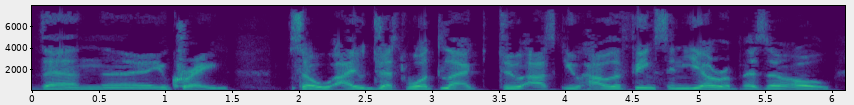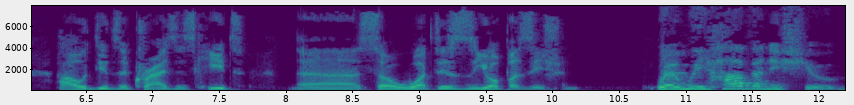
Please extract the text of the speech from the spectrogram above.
than uh, Ukraine. So I just would like to ask you how the things in Europe as a whole, how did the crisis hit? Uh, so what is your position? Where we have an issue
